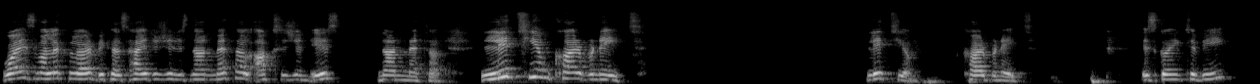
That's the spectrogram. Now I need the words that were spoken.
Why is molecular? Because hydrogen is non-metal, oxygen is non-metal. Lithium carbonate. Lithium carbonate is going to be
